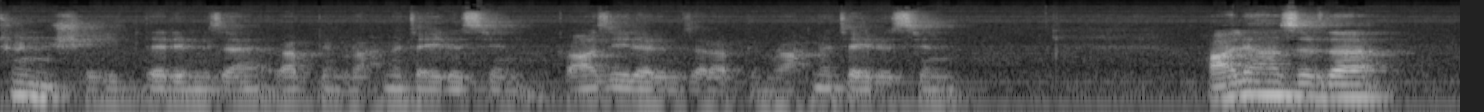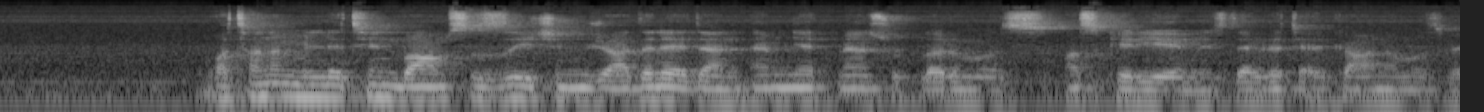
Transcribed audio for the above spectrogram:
bütün şehitlerimize Rabbim rahmet eylesin. Gazilerimize Rabbim rahmet eylesin. Hali hazırda vatanın milletin bağımsızlığı için mücadele eden emniyet mensuplarımız, askeriyemiz, devlet erkanımız ve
